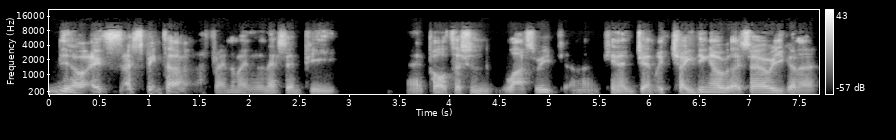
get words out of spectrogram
you know, it's I speak to a friend of mine, an SNP uh, politician last week, uh, kind of gently chiding over this. How are you gonna,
